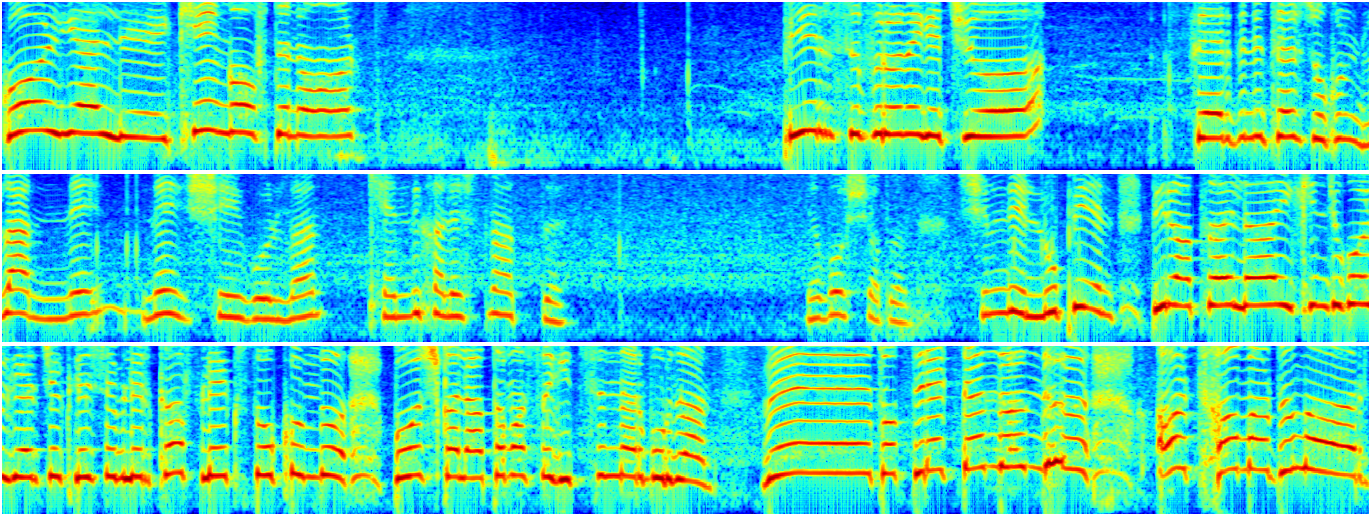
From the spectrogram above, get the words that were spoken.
Gol geldi. King of the North. 1-0 öne geçiyor. Ferdi'ni ters dokun. Lan ne ne şey gol lan. Kendi kalesine attı. Ne boş yapıyorum. Şimdi Lupin bir hatayla ikinci gol gerçekleşebilir. Kaflex dokundu. Boş kale atamazsa gitsinler buradan. Ve top direkten döndü. Atamadılar.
